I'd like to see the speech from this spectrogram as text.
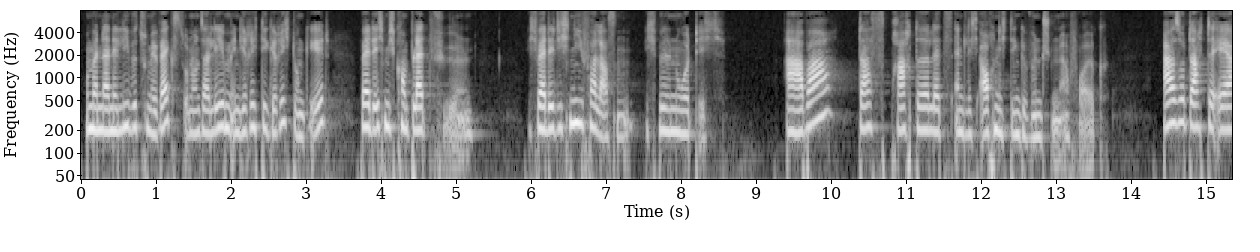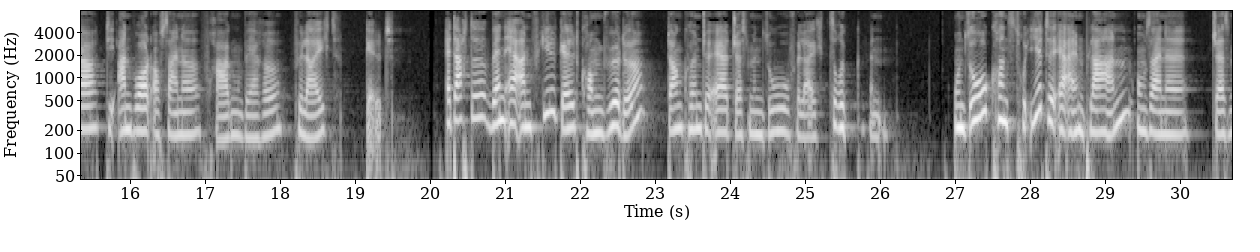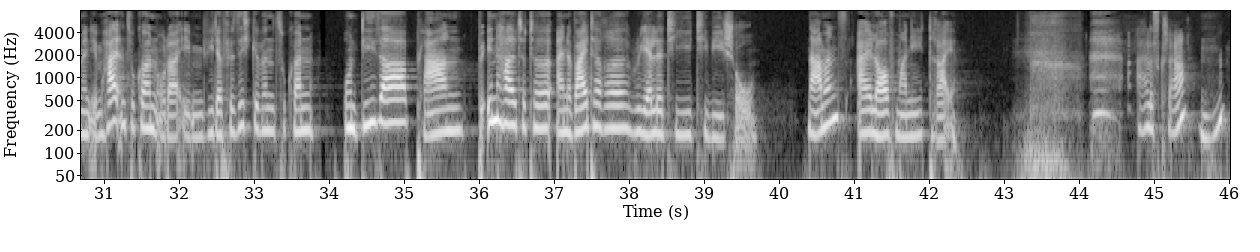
Und wenn deine Liebe zu mir wächst und unser Leben in die richtige Richtung geht, werde ich mich komplett fühlen. Ich werde dich nie verlassen. Ich will nur dich. Aber das brachte letztendlich auch nicht den gewünschten Erfolg. Also dachte er, die Antwort auf seine Fragen wäre vielleicht Geld. Er dachte, wenn er an viel Geld kommen würde, dann könnte er Jasmine so vielleicht zurückgewinnen. Und so konstruierte er einen Plan, um seine Jasmine eben halten zu können oder eben wieder für sich gewinnen zu können. Und dieser Plan beinhaltete eine weitere Reality-TV-Show namens I Love Money 3. Alles klar. Mhm.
